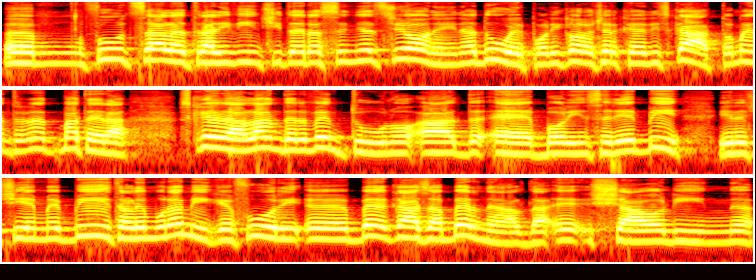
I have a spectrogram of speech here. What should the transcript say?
ehm, futsal tra rivincita e rassegnazione, in A2 il Policoro cerca il riscatto, mentre Matera schiererà l'Under 21 ad Eboli. In Serie B il CMB tra le mura amiche Furi, eh, Casa Bernalda e Shaolin.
